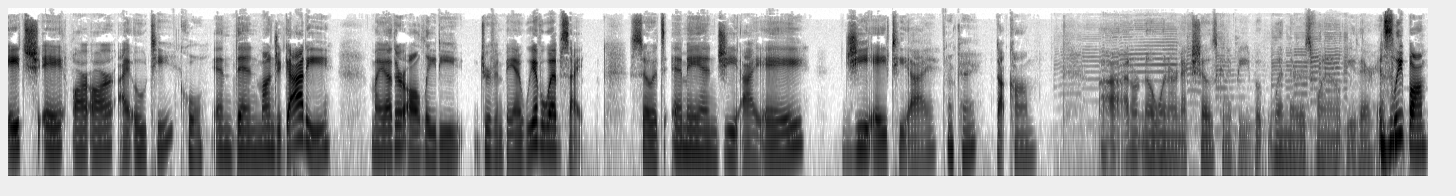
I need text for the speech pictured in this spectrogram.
H A R R I O T. Cool. And then Mangiagati, my other all lady driven band, we have a website. So it's M A N G I A G A T I Okay. dot com. Uh, I don't know when our next show is going to be, but when there is one, it'll be there. And Sleep Bomb,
